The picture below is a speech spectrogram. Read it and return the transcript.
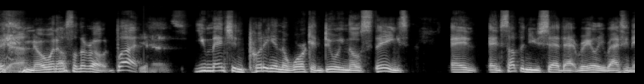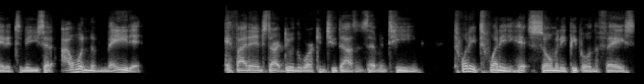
Yeah. no one else on the road. But Yes. you mentioned putting in the work and doing those things and and something you said that really resonated to me you said i wouldn't have made it if i didn't start doing the work in 2017 2020 hit so many people in the face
